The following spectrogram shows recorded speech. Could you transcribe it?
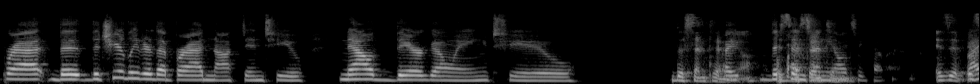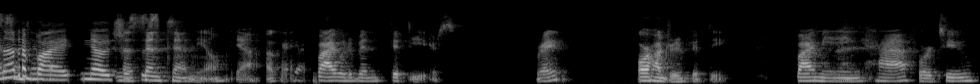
Brad the the cheerleader that Brad knocked into now they're going to the centennial. the centennial together. Is it? It's not a bi no, it's No, just a, centennial. Yeah. Okay. Yeah. Bi would have been 50 years, right? Or 150. Bi meaning half or two.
